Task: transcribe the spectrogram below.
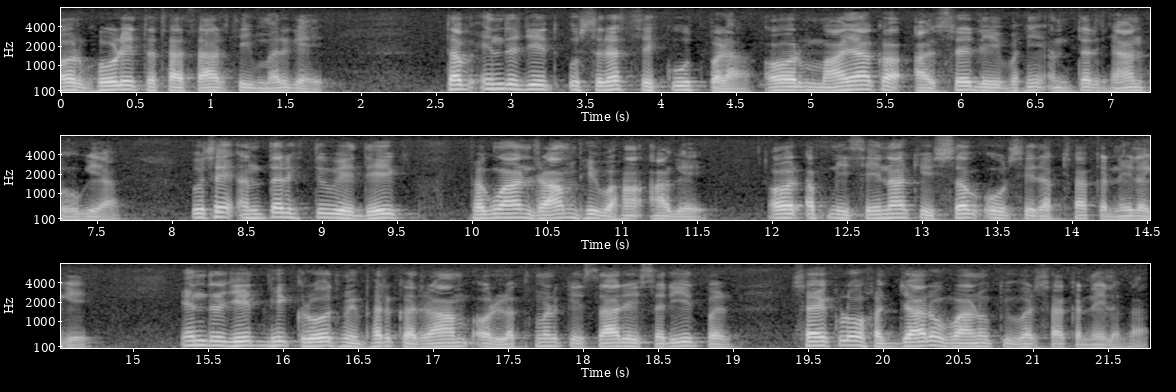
और घोड़े तथा सारथी मर गए। तब इंद्रजीत उस रथ से कूद पड़ा और माया का आश्रय ले वहीं अंतर ध्यान हो गया। उसे अंतरहित हुए देख भगवान राम भी वहाँ आ गए और अपनी सेना की सब ओर से रक्षा करने लगे। इंद्रजीत भी क्रोध में भरकर राम और लक्ष्मण के सारे शरीर पर सैकड़ों हज़ारों बाणों की वर्षा करने लगा।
